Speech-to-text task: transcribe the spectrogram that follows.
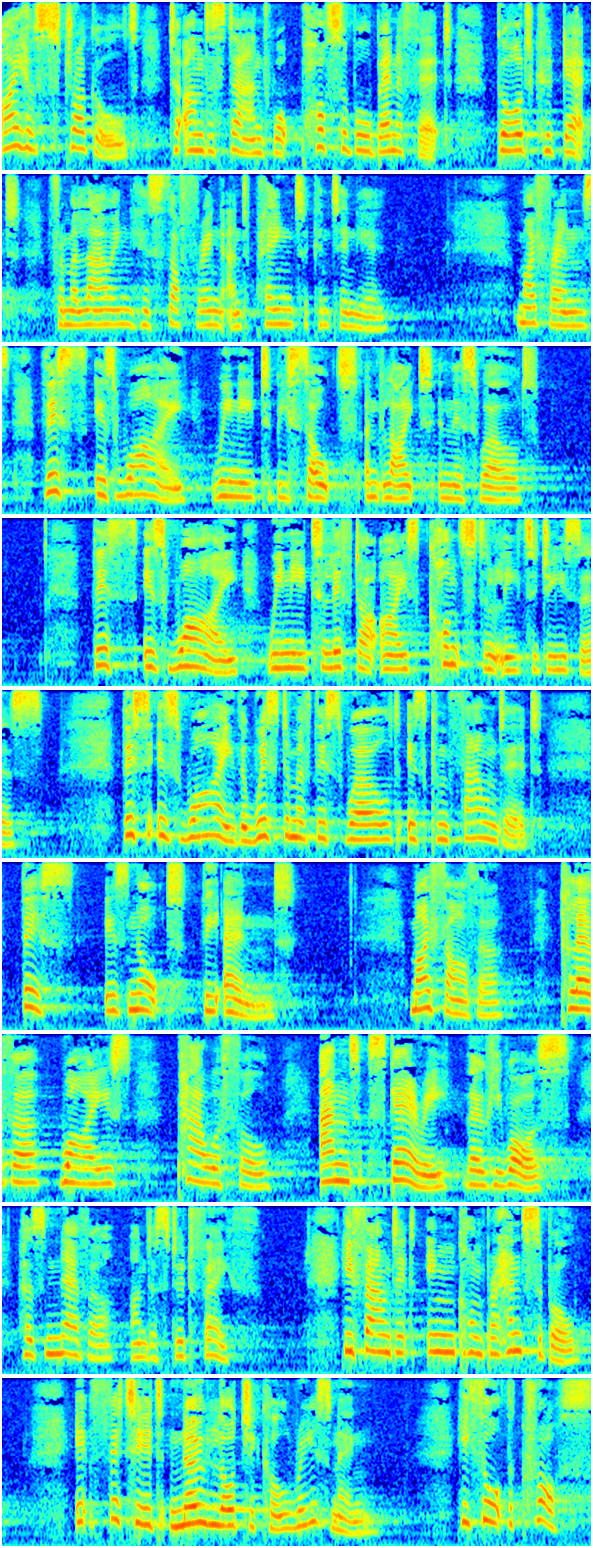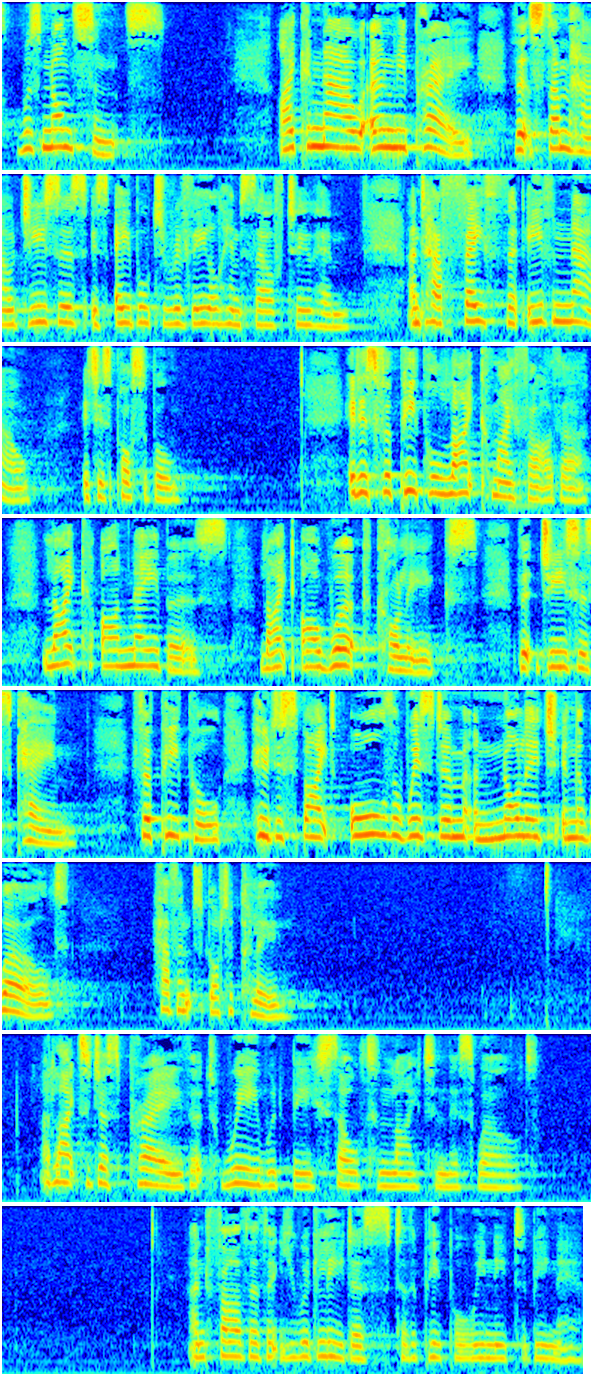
I have struggled to understand what possible benefit God could get from allowing his suffering and pain to continue. My friends, this is why we need to be salt and light in this world. This is why we need to lift our eyes constantly to Jesus. This is why the wisdom of this world is confounded. This is not the end. My father, clever, wise, powerful, and scary though he was, has never understood faith. He found it incomprehensible. It fitted no logical reasoning. He thought the cross was nonsense. I can now only pray that somehow Jesus is able to reveal himself to him and have faith that even now it is possible. It is for people like my father, like our neighbours, like our work colleagues, that Jesus came. For people who, despite all the wisdom and knowledge in the world, haven't got a clue. I'd like to just pray that we would be salt and light in this world. And Father, that you would lead us to the people we need to be near.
